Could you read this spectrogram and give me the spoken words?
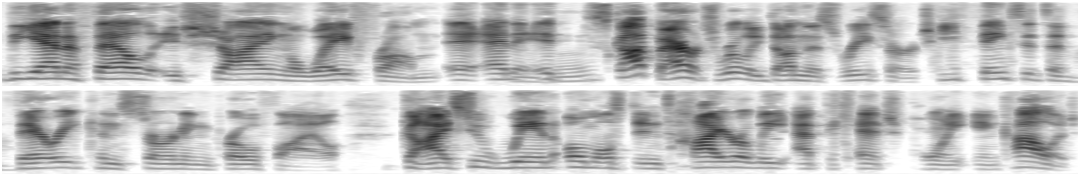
the NFL is shying away from. And Mhm. it, Scott Barrett's really done this research. He thinks it's a very concerning profile guys who win almost entirely at the catch point in college.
